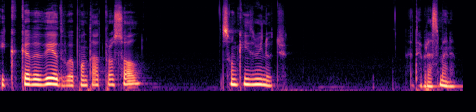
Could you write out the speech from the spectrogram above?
e que cada dedo apontado para o sol são 15 minutos. Até para a semana.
